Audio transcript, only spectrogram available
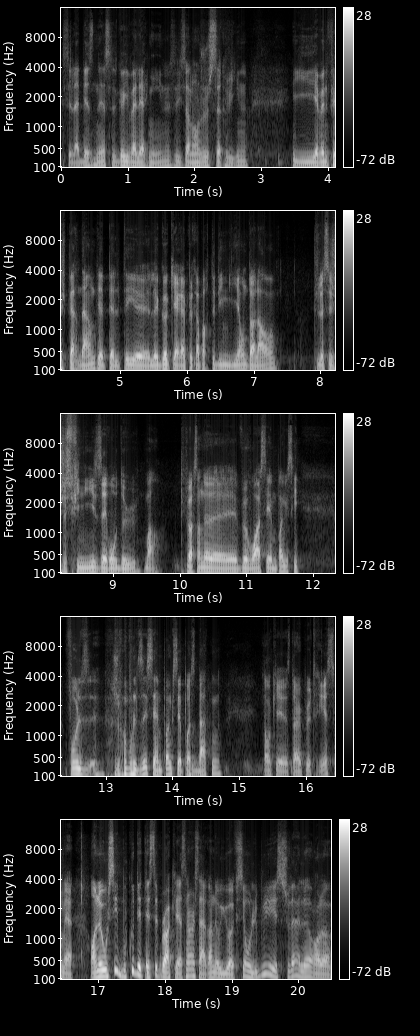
c'est la business. Le gars, il valait rien. là. Ils s'en ont juste servi. là. Il y avait une fiche perdante, puis il a pelleté euh, le gars qui aurait pu rapporter des millions de dollars. Puis là, c'est juste fini, 0-2. Bon, plus personne ne veut voir CM Punk. Parce qu'il faut le- je vais vous le dire, CM Punk, c'est pas se battre. Donc, euh, c'est un peu triste. Mais on a aussi beaucoup détesté Brock Lesnar, ça run au UFC. On l'oublie souvent, là.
